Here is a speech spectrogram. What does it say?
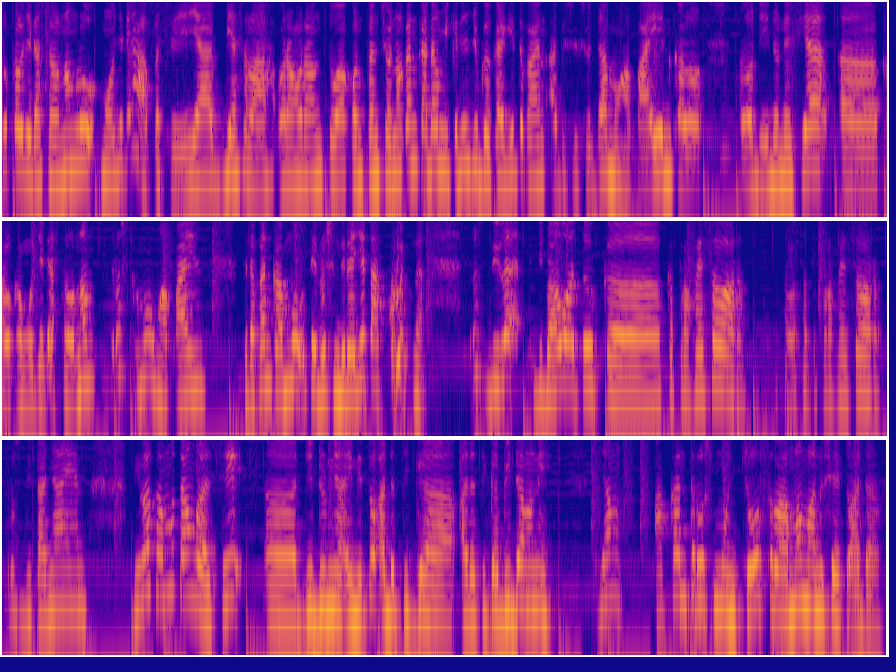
lu kalau jadi astronom lu mau jadi apa sih? Ya biasalah orang-orang tua konvensional kan kadang mikirnya juga kayak gitu kan. Abis wisuda mau ngapain? Kalau kalau di Indonesia uh, kalau kamu jadi astronom terus kamu mau ngapain? Sedangkan kamu tidur sendiri aja takut. Nah terus Dila dibawa tuh ke ke profesor salah satu profesor terus ditanyain Dila kamu tahu nggak sih uh, di dunia ini tuh ada tiga ada tiga bidang nih yang akan terus muncul selama manusia itu ada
